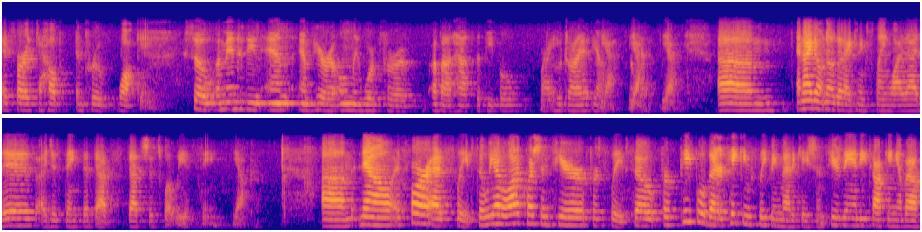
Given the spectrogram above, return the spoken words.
as far as to help improve walking. So amantadine and Ampyra only work for about half the people Right. who try it? Yeah. Yeah, yeah, Okay. yeah. Um, and I don't know that I can explain why that is. I just think that that's that's just what we have seen. Yeah. Um, now, as far as sleep, so we have a lot of questions here for sleep. So for people that are taking sleeping medications, here's Andy talking about,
